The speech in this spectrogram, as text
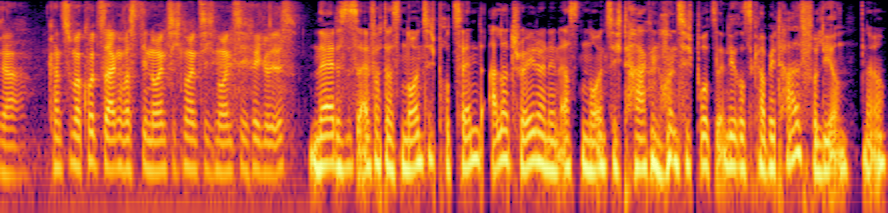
Ja, Kannst du mal kurz sagen, was die 90-90-90-Regel ist? Naja, das ist einfach, dass 90 Prozent aller Trader in den ersten 90 Tagen 90 Prozent ihres Kapitals verlieren. Ja,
